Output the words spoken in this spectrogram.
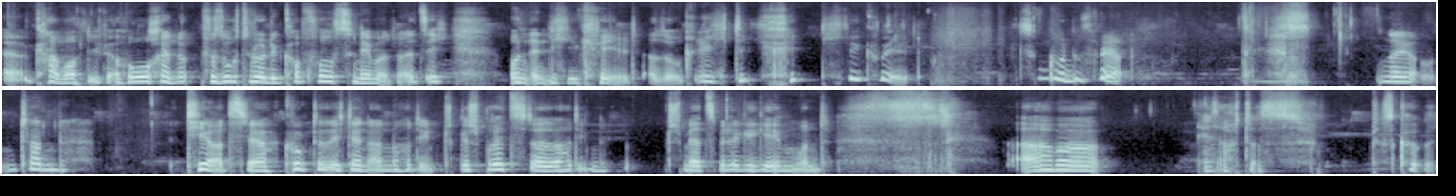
Er kam auch nicht mehr hoch. Er versuchte nur den Kopf hochzunehmen, als ich unendlich gequält. Also richtig, richtig gequält. Zum gutes Pferd. Naja, und dann Tierarzt, der guckte sich den an, hat ihn gespritzt, also hat ihm Schmerzmittel gegeben und aber er sagt, das, das können wir,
